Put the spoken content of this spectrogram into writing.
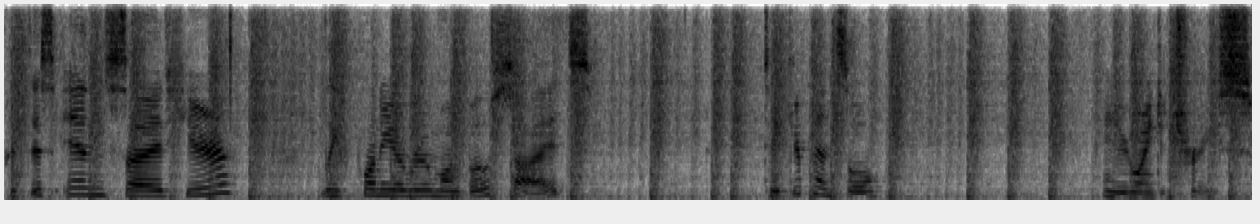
put this inside here. Leave plenty of room on both sides. Take your pencil and you're going to trace.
